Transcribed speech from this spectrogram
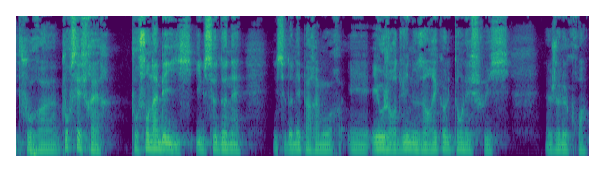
pour, euh, pour ses frères, pour son abbaye. Il se donnait, il se donnait par amour. Et, aujourd'hui, nous en récoltons les fruits, je le crois.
